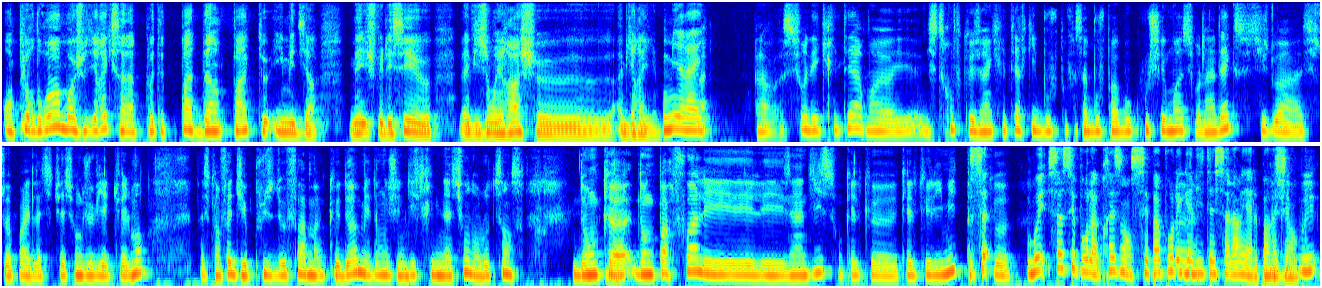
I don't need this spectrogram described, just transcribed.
en pur droit, moi je dirais que ça n'a peut-être pas d'impact immédiat. Mais je vais laisser euh, la vision RH euh, à Mireille. Mireille. Alors sur les critères, moi, il se trouve que j'ai un critère qui bouge, enfin, ça bouge pas beaucoup chez moi sur l'index. Si je dois, si je dois parler de la situation que je vis actuellement, parce qu'en fait j'ai plus de femmes que d'hommes et donc j'ai une discrimination dans l'autre sens. Donc, euh, donc parfois les, les indices ont quelques quelques limites parce que oui, ça c'est pour la présence, c'est pas pour l'égalité salariale par exemple. Oui,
